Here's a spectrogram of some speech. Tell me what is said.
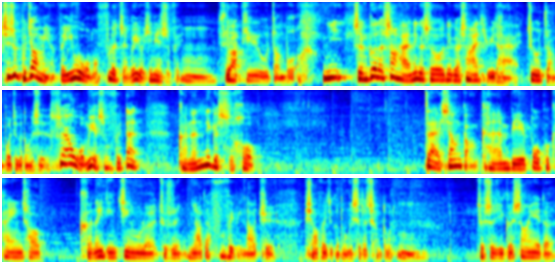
其实不叫免费，因为我们付了整个有线电视费。嗯，对吧 TV 五转播，你整个的上海那个时候，那个上海体育台就有转播这个东西。虽然我们也是付费，但可能那个时候在香港看 NBA，包括看英超，可能已经进入了就是你要在付费频道去消费这个东西的程度了。嗯，就是一个商业的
